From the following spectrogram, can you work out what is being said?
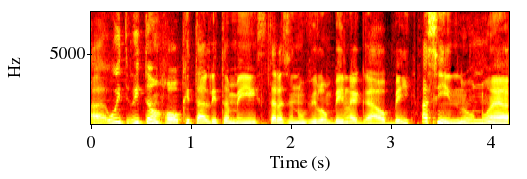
ah, o Ethan Hawke tá ali também trazendo um vilão bem legal, bem... Assim, não, não é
